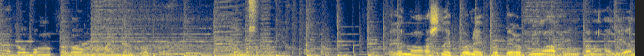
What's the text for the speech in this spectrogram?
ating adobong talong na may bell pepper. Adobo sa toyo. Ayun mga ka-sniper, na-prepare ko na yung aking pananghalian.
